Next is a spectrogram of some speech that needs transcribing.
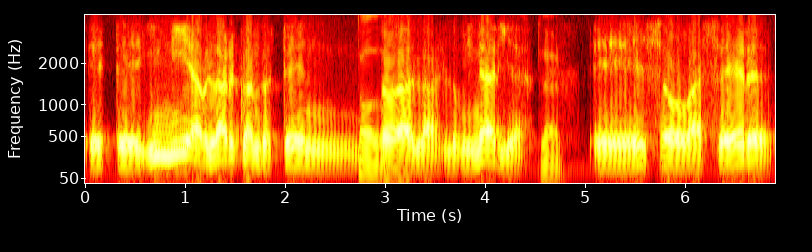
este y ni hablar cuando estén todas las luminarias eh, eso va a ser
